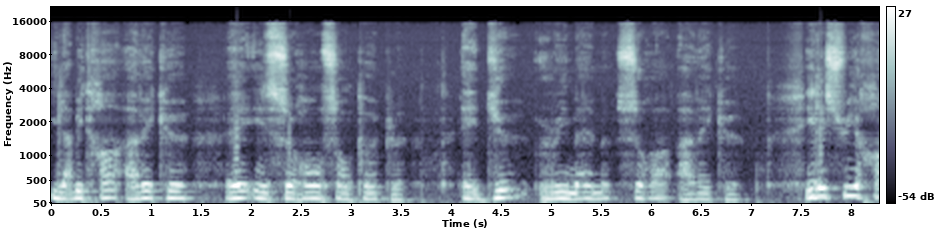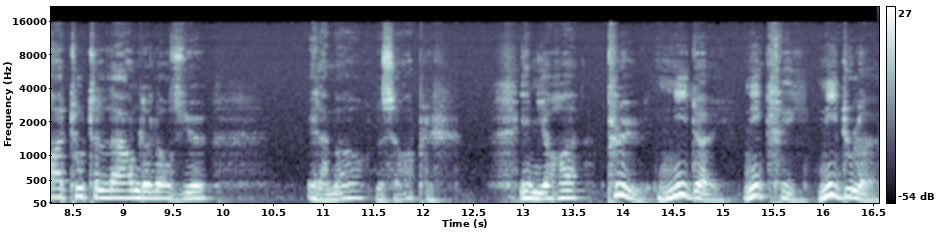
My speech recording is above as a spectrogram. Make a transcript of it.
Il habitera avec eux et ils seront son peuple, et Dieu lui-même sera avec eux. Il essuiera toutes larmes de leurs yeux, et la mort ne sera plus. Il n'y aura plus ni deuil, ni cri, ni douleur,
